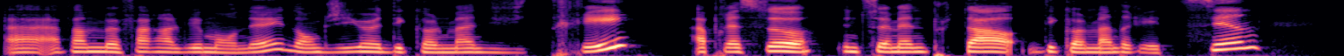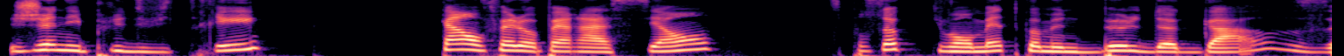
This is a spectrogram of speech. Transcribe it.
avant de me faire enlever mon œil, donc j'ai eu un décollement de vitré. Après ça, une semaine plus tard, décollement de rétine. Je n'ai plus de vitré. Quand on fait l'opération, c'est pour ça qu'ils vont mettre comme une bulle de gaz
